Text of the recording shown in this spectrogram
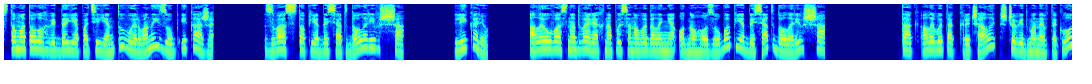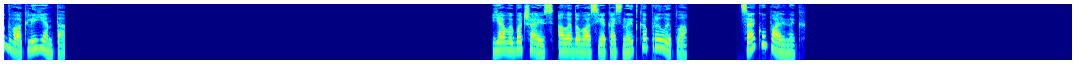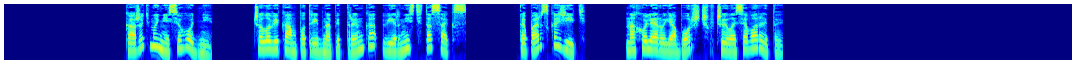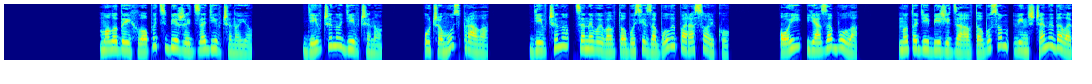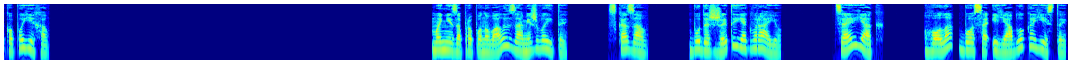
Стоматолог віддає пацієнту вирваний зуб і каже: З вас 150 доларів США. Лікарю. Але у вас на дверях написано видалення одного зуба 50 доларів США. Так, але ви так кричали, що від мене втекло два клієнта. Я вибачаюсь, але до вас якась нитка прилипла. Це купальник. Кажуть мені сьогодні. Чоловікам потрібна підтримка, вірність та секс. Тепер скажіть. На холяру я борщ вчилася варити. Молодий хлопець біжить за дівчиною. Дівчино, дівчино. У чому справа? Дівчино, це не ви в автобусі забули парасольку. Ой, я забула. Ну тоді біжіть за автобусом, він ще недалеко поїхав. Мені запропонували заміж вийти. Сказав. Будеш жити, як в раю. Це як? Гола, боса і яблука їсти.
